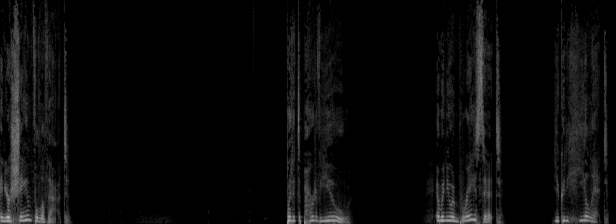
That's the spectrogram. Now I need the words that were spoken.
And you're shameful of that. But it's a part of you. And when you embrace it, you can heal it.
